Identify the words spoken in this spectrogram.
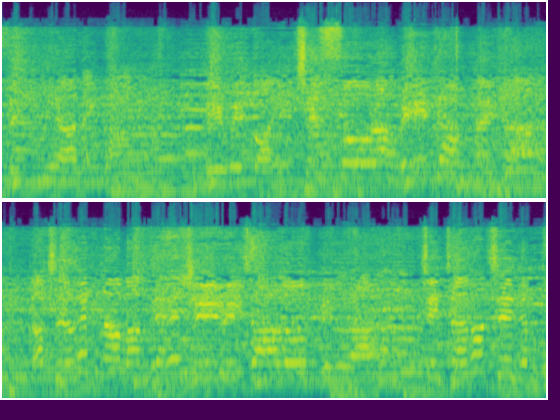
谁也难啦。你为多也吃素了没掉难呀，那只来那把面具里扎拢没啦，现在我前人话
